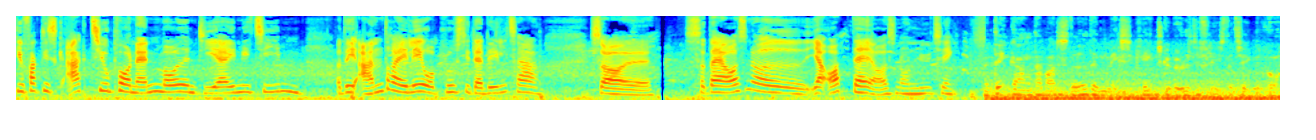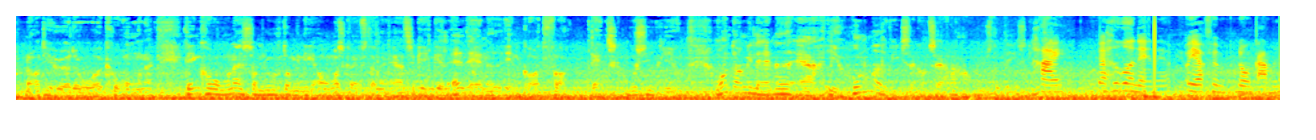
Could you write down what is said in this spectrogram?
De er faktisk aktive på en anden måde, end de er inde i timen. Og det er andre elever pludselig, der deltager. Så, øh, så der er også noget, jeg opdager også nogle nye ting. Men dengang der var det stadig den meksikanske øl, de fleste tænkte på, når de hørte ordet corona. Den corona, som nu dominerer overskrifterne, er til gengæld alt andet end godt for dansk musikliv. Rundt om i landet er i hundredvis af koncerter aflyst, og det. Hej, jeg hedder Nana, og jeg er 15 år gammel.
